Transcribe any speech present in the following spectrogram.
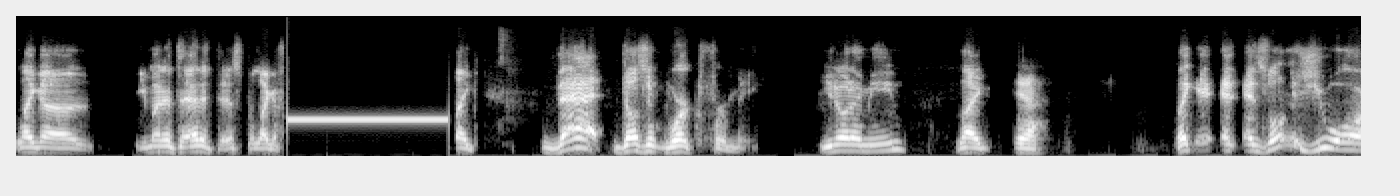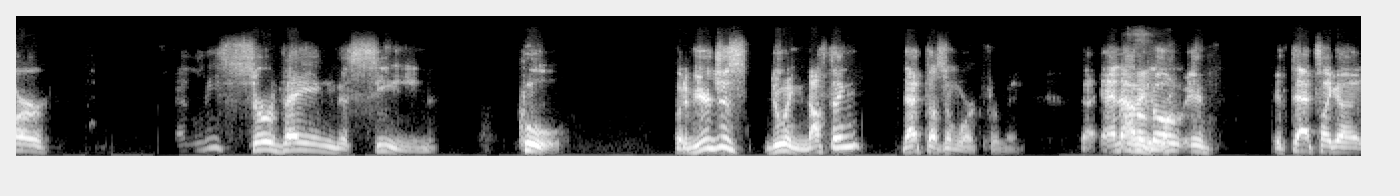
like a you might have to edit this, but like a like that doesn't work for me. You know what I mean? Like yeah, like as long as you are at least surveying the scene, cool. But if you're just doing nothing, that doesn't work for me. And I don't know if if that's like a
